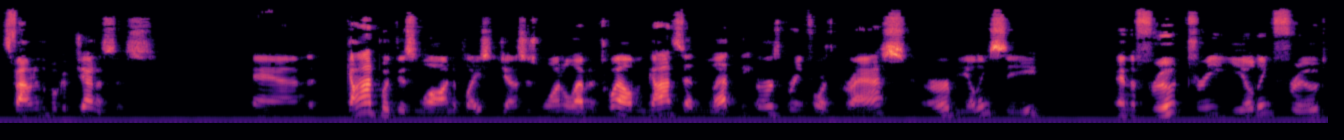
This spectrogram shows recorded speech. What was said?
It's found in the book of Genesis. God put this law into place in Genesis 1 11 and 12. And God said, Let the earth bring forth grass, herb yielding seed, and the fruit tree yielding fruit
